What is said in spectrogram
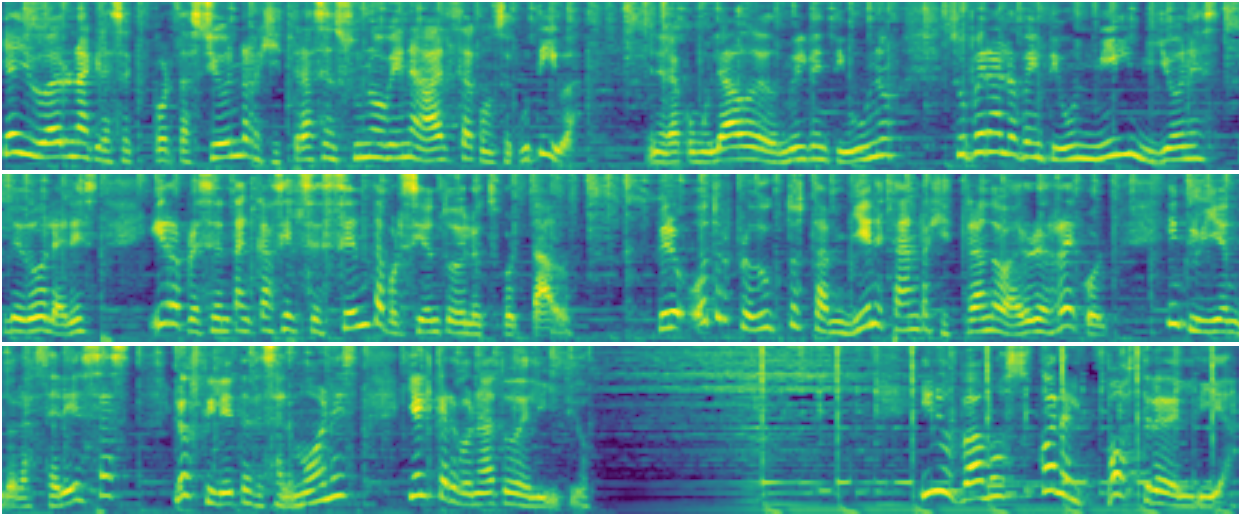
y ayudaron a que las exportaciones registrasen su novena alza consecutiva. En el acumulado de 2021 superan los 21 mil millones de dólares y representan casi el 60% de lo exportado. Pero otros productos también están registrando valores récord, incluyendo las cerezas, los filetes de salmones y el carbonato de litio. Y nos vamos con el postre del día.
